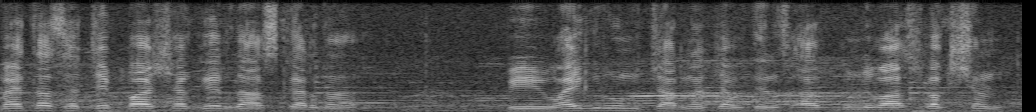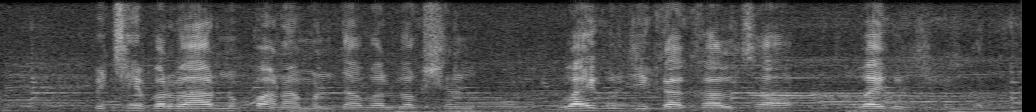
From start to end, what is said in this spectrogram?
ਮੈਂ ਤਾਂ ਸੱਚੇ ਪਾਤਸ਼ਾਹ ਅੱਗੇ ਅਰਦਾਸ ਕਰਦਾ ਵੀ ਵਾਹਿਗੁਰੂ ਨੂੰ ਚਰਨਾਂ ਚ ਸਾਹਿਬ ਨਿਵਾਸ ਬਖਸ਼ਣ, ਪਿੱਛੇ ਪਰਿਵਾਰ ਨੂੰ ਭਾਣਾ ਮੰਨਦਾ ਬਲ ਬਖਸ਼ਣ। ਵਾਹਿਗੁਰੂ ਜੀ ਕਾ ਖਾਲਸਾ, ਵਾਹਿਗੁਰੂ ਜੀ ਕੀ ਫਤਿਹ।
